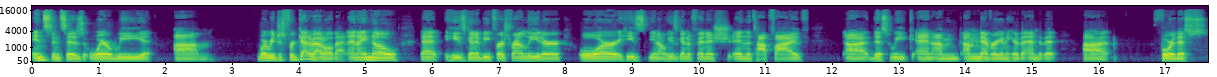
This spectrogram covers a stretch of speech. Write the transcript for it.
instances where we um, where we just forget about all that. And I know that he's going to be first round leader or he's you know he's going to finish in the top five uh, this week, and I'm I'm never going to hear the end of it uh, for this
